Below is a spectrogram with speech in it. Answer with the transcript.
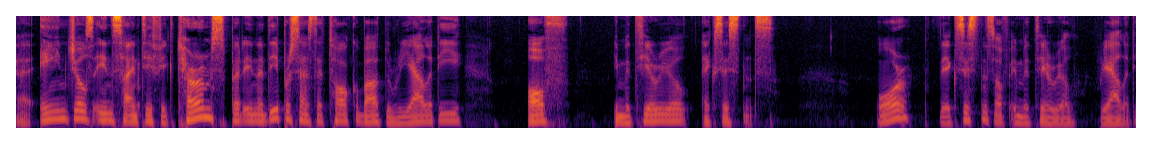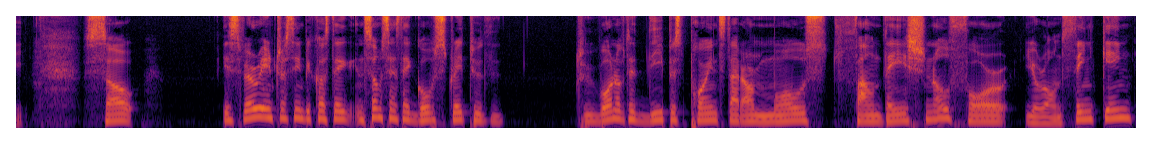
uh, angels in scientific terms, but in a deeper sense, they talk about the reality of immaterial existence or the existence of immaterial reality. So it's very interesting because they, in some sense, they go straight to the, to one of the deepest points that are most foundational for your own thinking,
